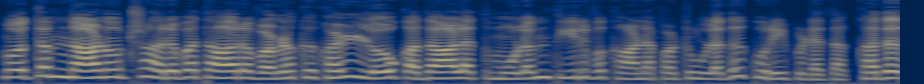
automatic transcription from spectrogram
மொத்தம் நானூற்று அறுபத்தாறு வழக்குகள் லோக் அதாலத் மூலம் தீர்வு காணப்பட்டுள்ளது குறிப்பிடத்தக்கது.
